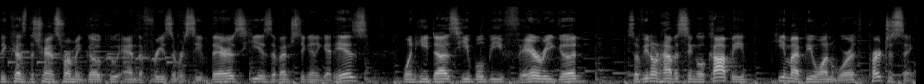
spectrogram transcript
because the Transforming Goku and the Frieza received theirs. He is eventually going to get his. When he does, he will be very good. So if you don't have a single copy, he might be one worth purchasing.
